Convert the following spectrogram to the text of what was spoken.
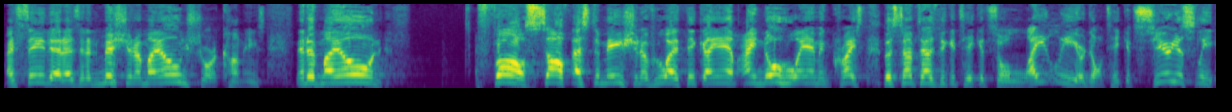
I say that as an admission of my own shortcomings and of my own false self estimation of who I think I am. I know who I am in Christ, but sometimes we can take it so lightly or don't take it seriously,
